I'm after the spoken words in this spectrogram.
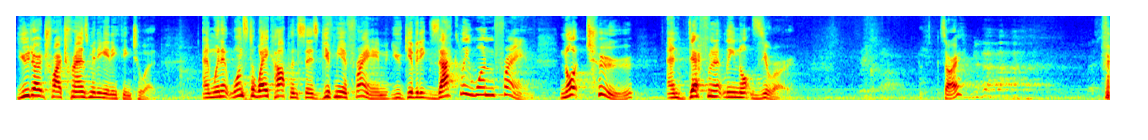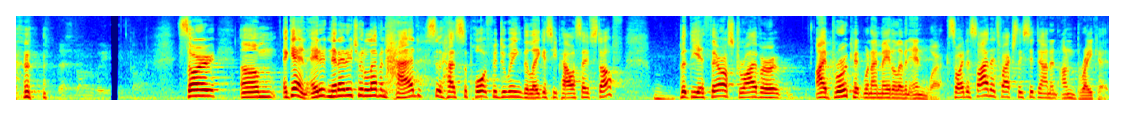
you don't try transmitting anything to it. And when it wants to wake up and says, give me a frame, you give it exactly one frame, not two, and definitely not zero. Sorry? so um, again, Net802.11 had has support for doing the legacy power PowerSave stuff, but the Atheros driver I broke it when I made 11n work. So I decided to actually sit down and unbreak it.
